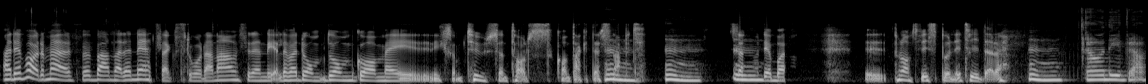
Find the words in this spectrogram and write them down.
Ja, det var de här förbannade nätverkstrådarna anser en del. Det var de, de gav mig liksom tusentals kontakter snabbt. Mm, mm, Sen har mm. det bara eh, på något vis spunnit vidare. Mm, ja, det är bra.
